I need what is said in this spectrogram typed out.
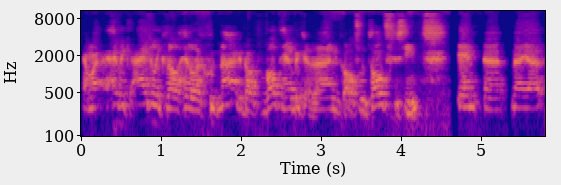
Ja maar heb ik eigenlijk wel heel erg goed nagedacht. Wat heb ik uiteindelijk over het hoofd gezien? En uh, nou ja,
